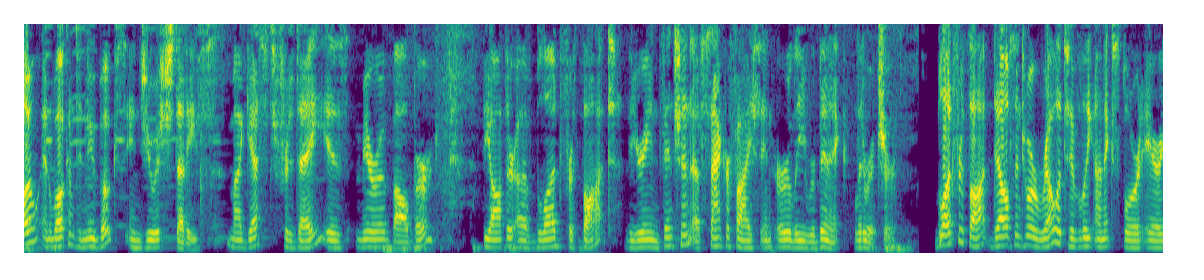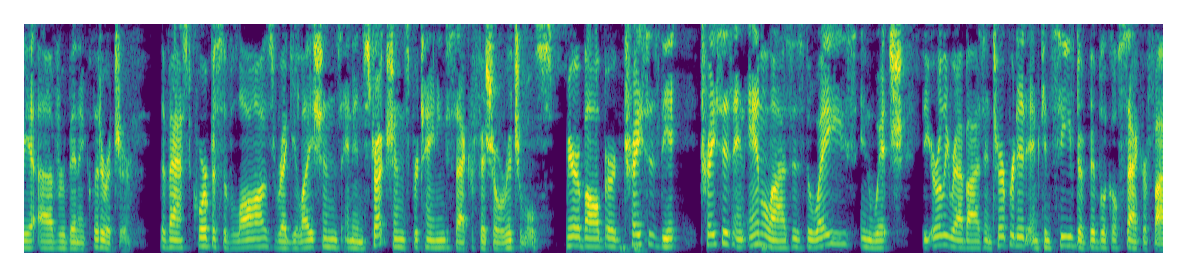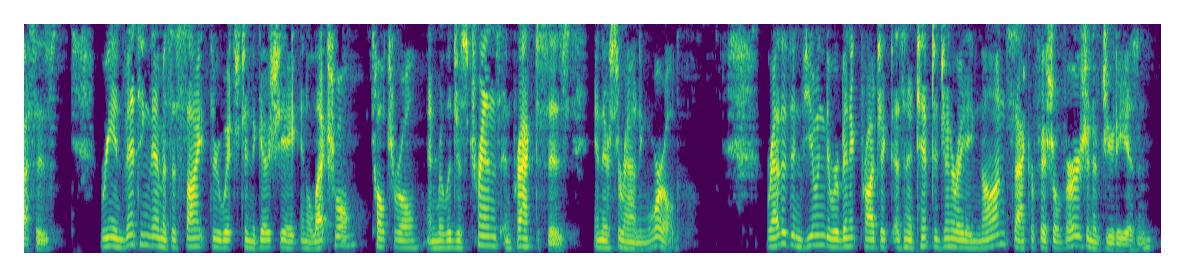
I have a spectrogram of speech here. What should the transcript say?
Hello, and welcome to New Books in Jewish Studies. My guest for today is Mira Balberg, the author of Blood for Thought The Reinvention of Sacrifice in Early Rabbinic Literature. Blood for Thought delves into a relatively unexplored area of rabbinic literature the vast corpus of laws, regulations, and instructions pertaining to sacrificial rituals. Mira Balberg traces, the, traces and analyzes the ways in which the early rabbis interpreted and conceived of biblical sacrifices reinventing them as a site through which to negotiate intellectual, cultural, and religious trends and practices in their surrounding world. Rather than viewing the rabbinic project as an attempt to generate a non sacrificial version of Judaism,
